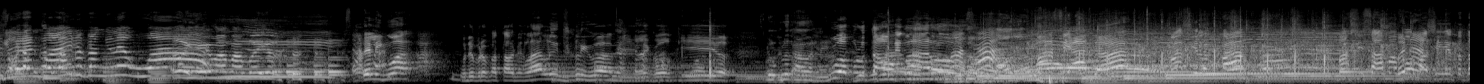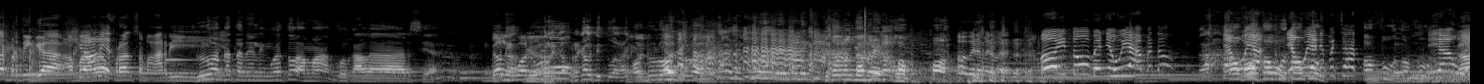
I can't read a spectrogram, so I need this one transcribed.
Giliran gua aja udah panggilnya Wah. Oh iya mama Bayu. Eh Lingua, udah berapa tahun yang lalu itu Lingua? Gila gokil. 20 tahun nih. 20 tahun yang lalu. Masih ada, masih lengkap. Masih sama Bener. formasinya tetap bertiga. Amara, Solid. Fran, sama Ari. Dulu angkatan Lingua tuh sama Cool Colors ya. Enggak, Lingua dulu. Mereka, mereka lebih tua lagi. Oh duluan, duluan. Kita manggil mereka om. Oh, Oh bener bener. bener. Oh itu bandnya Uya apa tuh? Yang tofu, Uya, tofu, yang Uya dipecat. Tofu, tofu. Iya, Uya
